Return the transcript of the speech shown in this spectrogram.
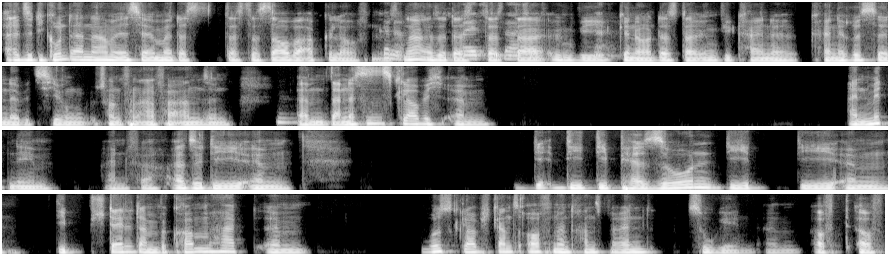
Also die Grundannahme ist ja immer, dass, dass das sauber abgelaufen ist. Genau. Ne? Also dass, dass da irgendwie, ja. genau, dass da irgendwie keine, keine Risse in der Beziehung schon von Anfang an sind. Mhm. Ähm, dann ist es, glaube ich, ähm, ein Mitnehmen einfach. Also die, ähm, die, die, die Person, die die, ähm, die Stelle dann bekommen hat, ähm, muss, glaube ich, ganz offen und transparent zugehen ähm, auf, auf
